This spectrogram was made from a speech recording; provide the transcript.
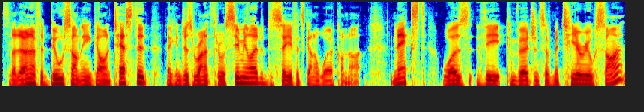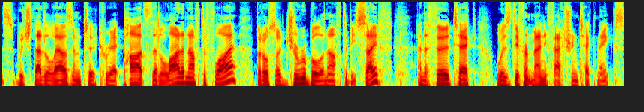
So they don't have to build something and go and test it. They can just run it through a simulator to see if it's going to work or not. Next was the convergence of material science, which that allows them to create parts that are light enough to fly, but also durable enough to be safe. And the third tech was different manufacturing techniques.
